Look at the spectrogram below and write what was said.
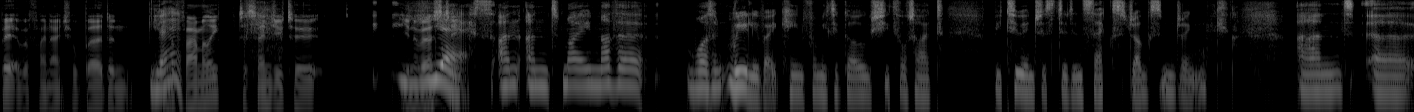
bit of a financial burden on Yeah. the family to send you to university? Yes, and and my mother wasn't really very keen for me to go. She thought I'd be too interested in sex, drugs, and drink, and uh,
